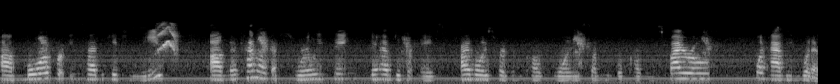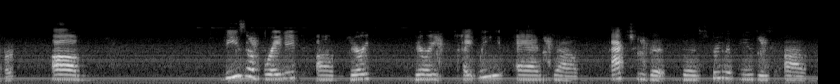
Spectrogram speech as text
um, more for inside the than these. Um, they're kind of like a swirly thing. They have different names. I've always heard them called Boings. Some people call them spirals, what have you, whatever. Um, these are braided um, very, very tightly, and um, actually the, the string that they use is, um,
